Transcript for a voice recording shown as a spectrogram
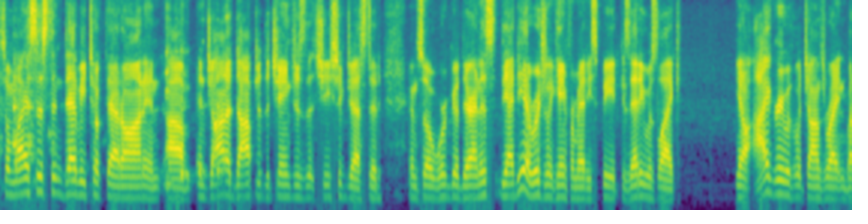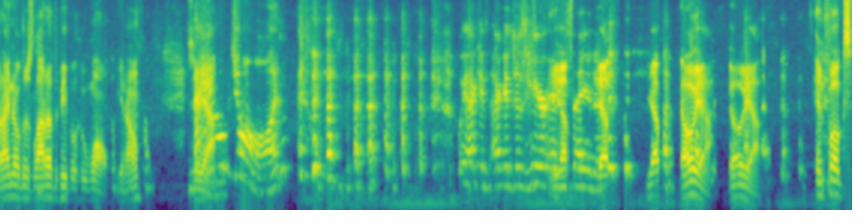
so my assistant Debbie took that on and um, and John adopted the changes that she suggested and so we're good there and this the idea originally came from Eddie Speed because Eddie was like you know I agree with what John's writing but I know there's a lot of other people who won't you know so now, yeah John. Wait, I can I can just hear Eddie Yep, saying it. yep. yep oh yeah oh yeah and folks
